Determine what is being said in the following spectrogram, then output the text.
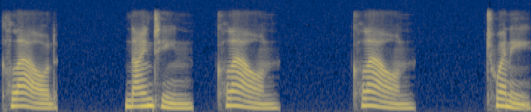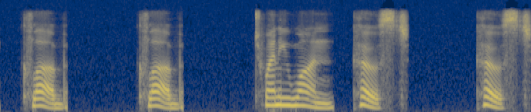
Cloud. 19. Clown. Clown. 20. Club. Club. 21. Coast. Coast.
